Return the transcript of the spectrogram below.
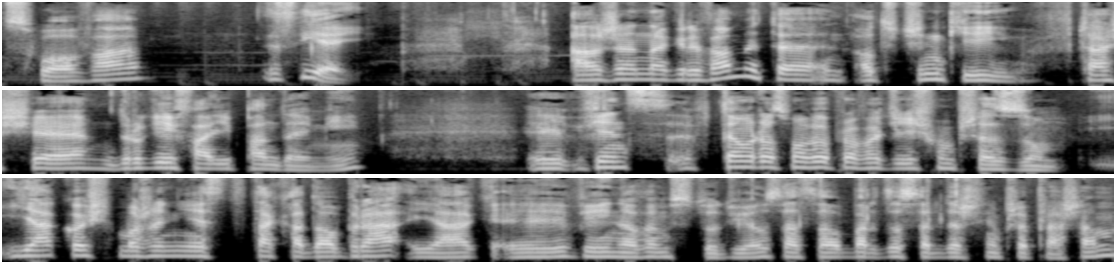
słowa z jej. A że nagrywamy te odcinki w czasie drugiej fali pandemii, y, więc tę rozmowę prowadziliśmy przez Zoom. Jakość może nie jest taka dobra jak y, w jej nowym studio, za co bardzo serdecznie przepraszam,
